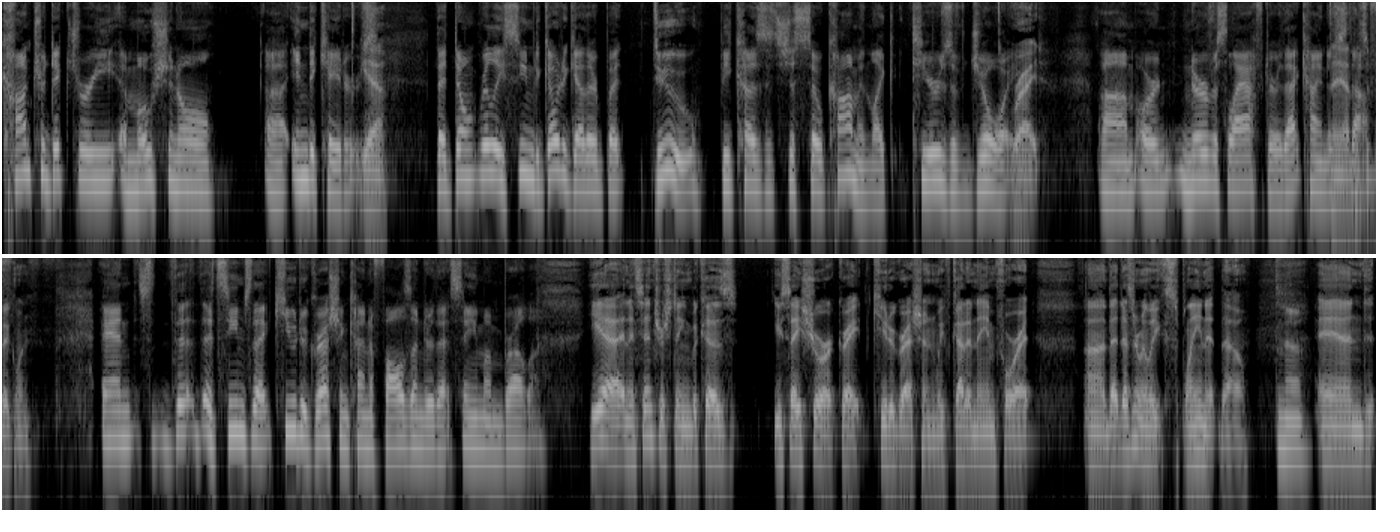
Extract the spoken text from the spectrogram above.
contradictory emotional uh, indicators Yeah. that don't really seem to go together, but do because it's just so common, like tears of joy, Right. um, or nervous laughter, that kind of Yeah, stuff. Yeah, that's a big one. And it seems that cute aggression kind of falls under that same umbrella. Yeah, and it's interesting because you say, sure, great, cute aggression. We've got a name for it. Uh, that doesn't really explain it, though. No. and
